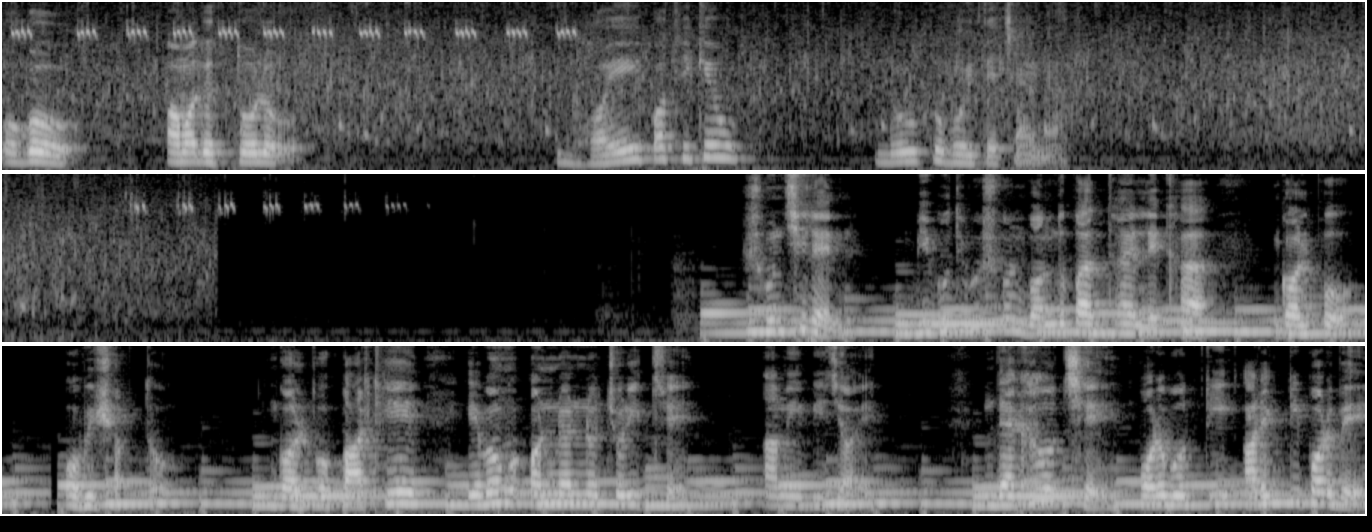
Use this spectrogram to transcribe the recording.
ওগো, আমাদের তোলো। ভয়ে পথে কেউ নৌকো বইতে চায় না। শুনছিলেন বিভূতিভূষণ বন্দ্যোপাধ্যায়ের লেখা গল্প অভিশপ্ত। গল্প পাঠে এবং অন্যান্য চরিত্রে আমি বিজয়। দেখা হচ্ছে পরবর্তী আরেকটি পর্বে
